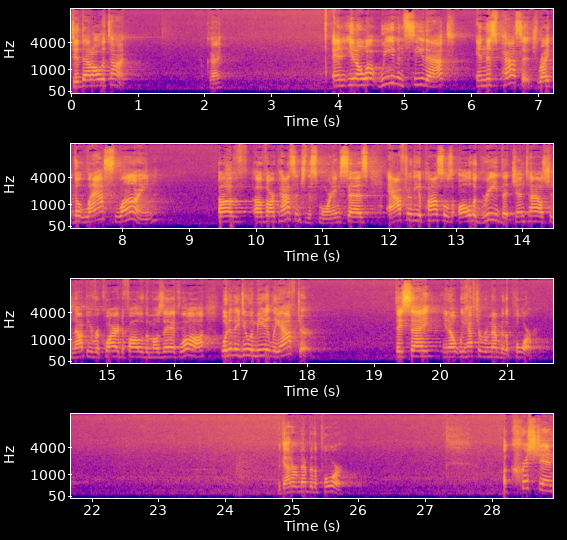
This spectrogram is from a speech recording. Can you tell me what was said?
Did that all the time. Okay? And you know what? We even see that in this passage, right? The last line of, of our passage this morning says, After the apostles all agreed that Gentiles should not be required to follow the Mosaic law, what do they do immediately after? They say, you know, we have to remember the poor. We got to remember the poor. A Christian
